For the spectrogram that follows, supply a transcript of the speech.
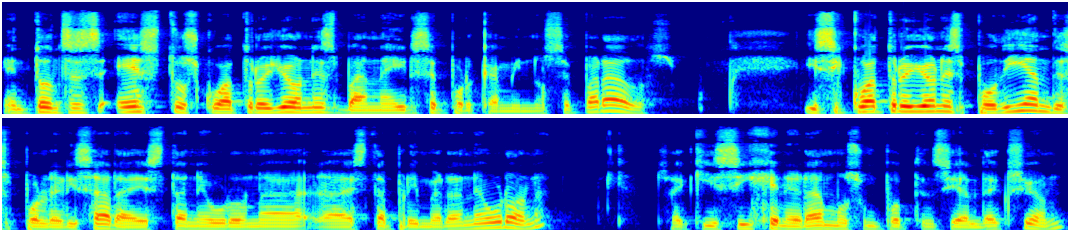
entonces estos cuatro iones van a irse por caminos separados. Y si cuatro iones podían despolarizar a esta neurona, a esta primera neurona, aquí sí generamos un potencial de acción,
